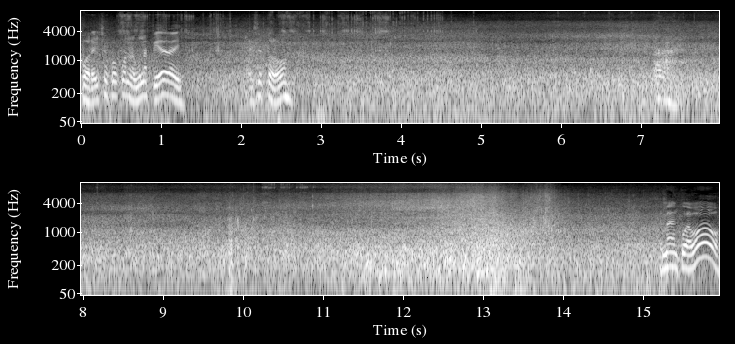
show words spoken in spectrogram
Por ahí chocó con alguna piedra y ahí se atoró. Se me encuevó.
